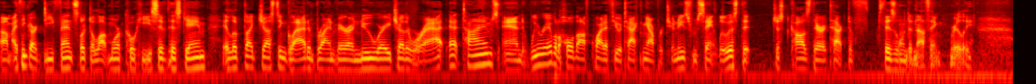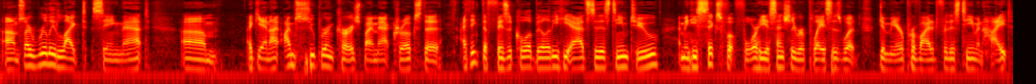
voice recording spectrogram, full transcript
Um, I think our defense looked a lot more cohesive this game. It looked like Justin Glad and Brayan Vera knew where each other were at at times, and we were able to hold off quite a few attacking opportunities from St. Louis that just caused their attack to fizzle into nothing, really. Um, so I really liked seeing that. Um, again, I, am super encouraged by Matt Crooks. The I think the physical ability he adds to this team too. I mean, he's six foot four. He essentially replaces what Damir provided for this team in height.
